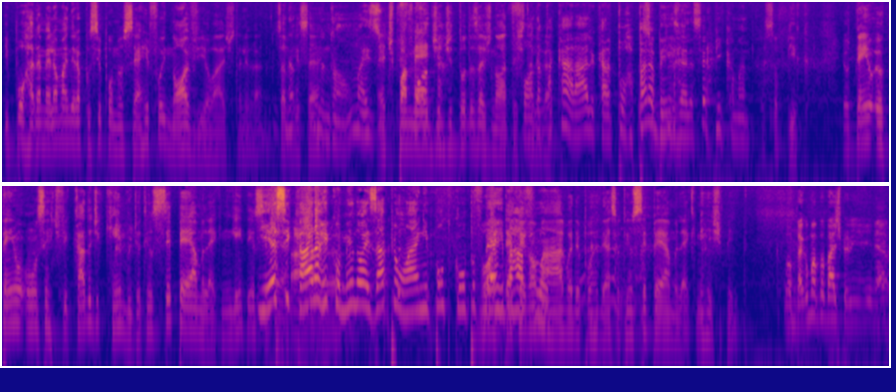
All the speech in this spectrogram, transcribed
E, porra, da melhor maneira possível. Pô, meu CR foi 9, eu acho, tá ligado? Sabe o que é CR? Não, mas. É tipo a foda. média de todas as notas, tá Foda ligado? pra caralho, cara. Porra, parabéns, velho. Você é pica, mano. Eu sou pica. Eu tenho, eu tenho um certificado de Cambridge, eu tenho CPE, moleque. Ninguém tem o E CPE. esse cara Ah, recomenda o whatsapponline.com.br Vou até barra pegar uma flow. água depois dessa. Eu tenho CPE, moleque. Me respeita. Ô, pega uma bobagem pra mim aí, velho.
